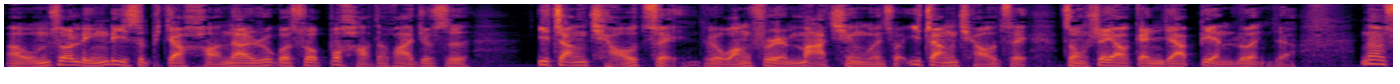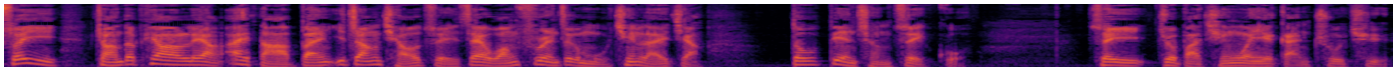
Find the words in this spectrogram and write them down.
啊，我们说伶俐是比较好，那如果说不好的话，就是一张巧嘴。就王夫人骂晴雯说：“一张巧嘴，总是要跟人家辩论。”这样，那所以长得漂亮、爱打扮、一张巧嘴，在王夫人这个母亲来讲，都变成罪过，所以就把晴雯也赶出去。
